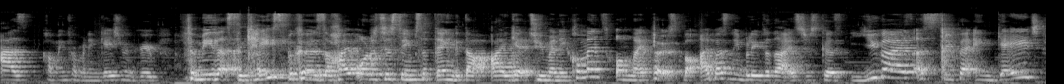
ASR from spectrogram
as coming from an engagement group. For me, that's the case because the Hype Auditor seems to think that I get too many comments on my posts, but I personally believe that that is just because you guys are super engaged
